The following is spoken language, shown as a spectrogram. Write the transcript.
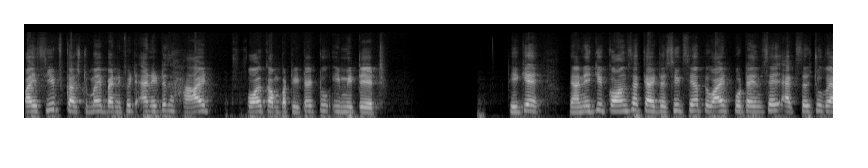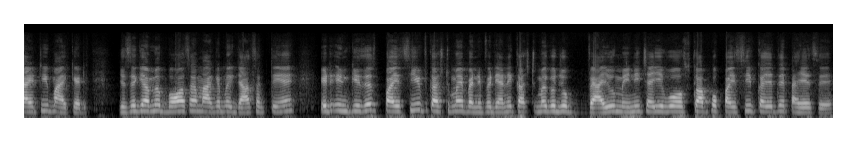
perceived customer benefit and it is hard for competitor to imitate ठीक है? यानी कि कौन सा कैरेक्टरिस्टिक्स है provide potential access to variety market जैसे कि हमें बहुत सारे मार्केट में जा सकते हैं। It increases perceive customer benefit यानी कस्टमर को जो वैल्यू मिलनी चाहिए, वो उसको आपको परसीव कर देते हैं पहले से।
